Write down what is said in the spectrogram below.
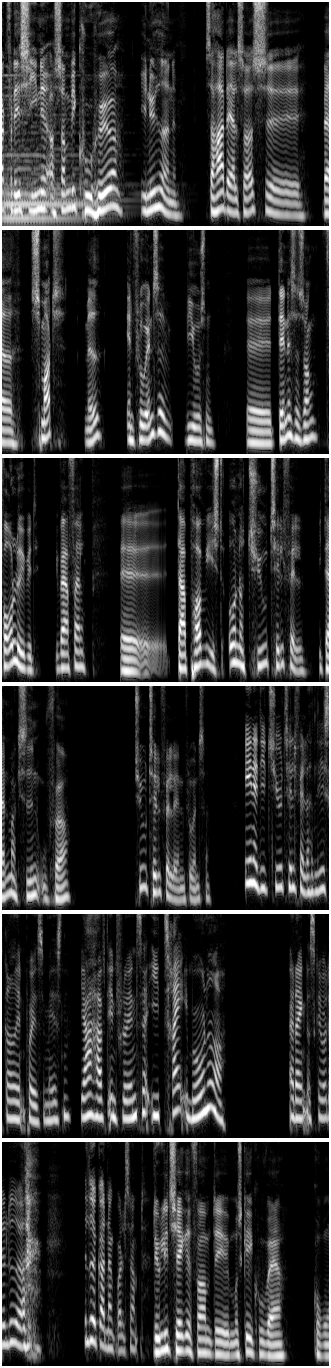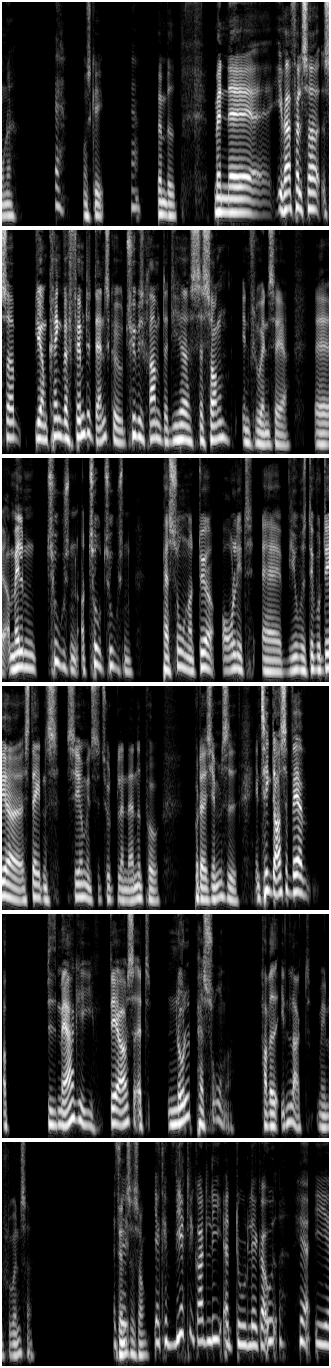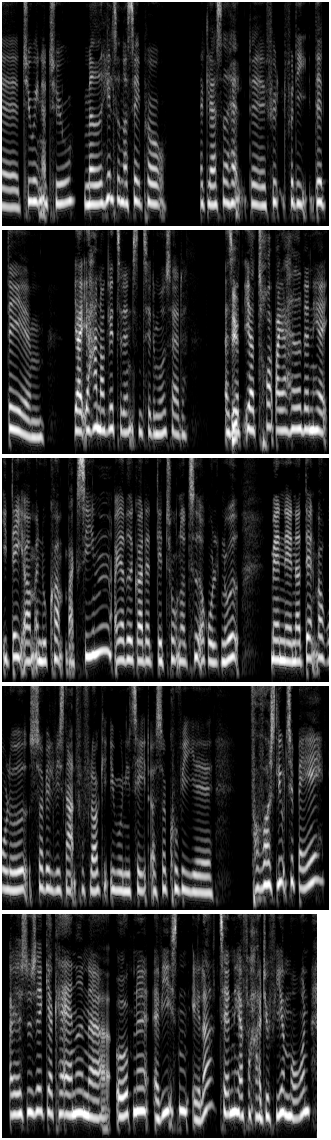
Tak for det, Signe. Og som vi kunne høre i nyhederne, så har det altså også øh, været småt med influenza-virusen øh, denne sæson, forløbigt i hvert fald. Øh, der er påvist under 20 tilfælde i Danmark siden uge 40. 20 tilfælde af influenza. En af de 20 tilfælde har lige skrevet ind på sms'en. Jeg har haft influenza i tre måneder, er der en, der skriver. Det lyder, det lyder godt nok voldsomt. Bliv lige tjekket for, om det måske kunne være corona. Måske. Ja. Hvem ved. Men øh, i hvert fald så, så bliver omkring hver femte dansker jo typisk ramt af de her sæsoninfluenzaer. Øh, og mellem 1000 og 2000 personer dør årligt af virus. Det vurderer Statens Serum Institut blandt andet på, på deres hjemmeside. En ting, der også er værd at bide mærke i, det er også, at 0 personer har været indlagt med influenza altså, den sæson. Jeg kan virkelig godt lide, at du lægger ud her i øh, 2021 med hele tiden at se på, at glasset er halvt øh, fyldt, fordi det, det, øh, jeg, jeg har nok lidt tendensen til det modsatte. Altså, det... jeg, jeg tror bare, jeg havde den her idé om, at nu kom vaccinen, og jeg ved godt, at det tog noget tid at rulle den ud, men øh, når den var rullet ud, så ville vi snart få flokimmunitet, og så kunne vi øh, få vores liv tilbage. Og jeg synes ikke, jeg kan andet end at åbne avisen, eller tænde her fra Radio 4 om morgen,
